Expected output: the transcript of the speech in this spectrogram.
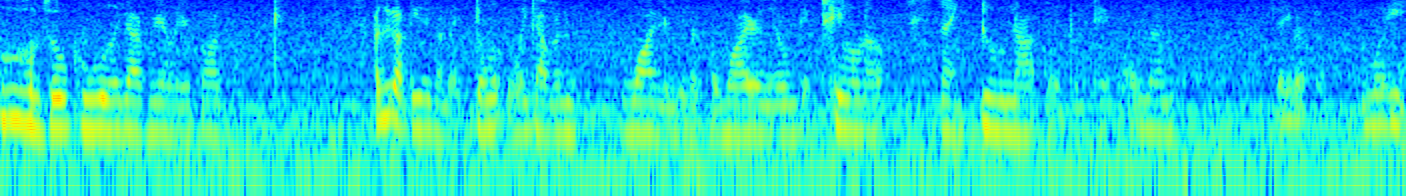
oh, I'm so cool, I got real AirPods. I just got these because I don't like having wires because the wires they always get tangled up and I do not like untangling them. So you got to wait.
